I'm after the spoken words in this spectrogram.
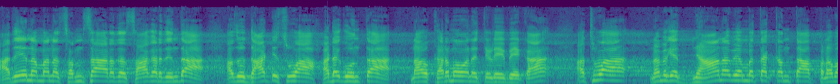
ಅದೇ ನಮ್ಮನ್ನು ಸಂಸಾರದ ಸಾಗರದಿಂದ ಅದು ದಾಟಿಸುವ ಹಡಗು ಅಂತ ನಾವು ಕರ್ಮವನ್ನು ತಿಳಿಯಬೇಕಾ? ಅಥವಾ ನಮಗೆ ಜ್ಞಾನವೆಂಬತಕ್ಕಂಥ ಪ್ಲವ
